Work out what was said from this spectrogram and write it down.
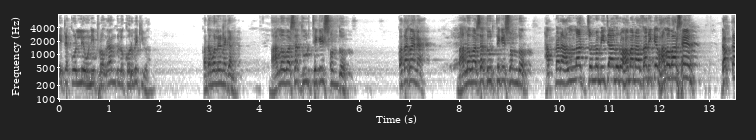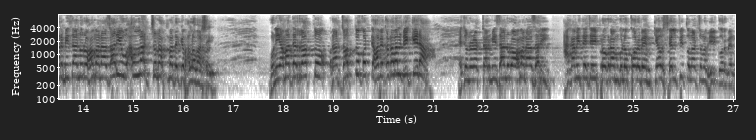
এটা করলে উনি প্রোগ্রামগুলো করবে কীভাবে? কথা বলেন না কেন? ভালোবাসা দূর থেকেই সুন্দর। কথা কয় না? ভালোবাসা দূর থেকে সুন্দর। আপনারা আল্লাহর জন্য মিজানুর রহমান আজারিকে ভালোবাসেন। ডক্টর মিজানুর রহমান আজারিও আল্লাহর জন্য আপনাদেরকে ভালোবাসে। উনি আমাদের রত্ন, ওনার যত্ন করতে হবে, কথা বলেন ঠিক কিনা? এই জন্য ডক্টর মিজানুর রহমান আজারি আগামীতে যেই প্রোগ্রামগুলো করবেন, কেউ সেলফি তোলার জন্য ভিড় করবেন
